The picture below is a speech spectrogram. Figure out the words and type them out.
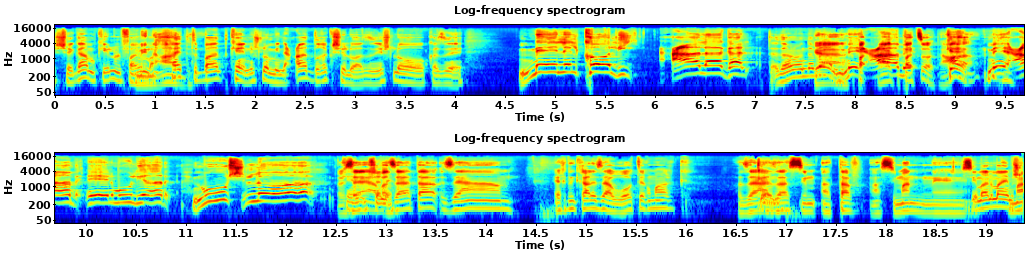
שגם כאילו לפעמים מנעד. החטא בד, כן, יש לו מנעד רק שלו, אז יש לו כזה מלל קולי. על הגל, אתה יודע מה אני מדבר? כן, פ- מעם- כן, אה. מעם אל מול ירח מושלו. אבל כן. אבל זה אתה, זה ה... איך נקרא לזה? הווטרמרק? זה כן. הסימן אה, סימן מים שלו,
